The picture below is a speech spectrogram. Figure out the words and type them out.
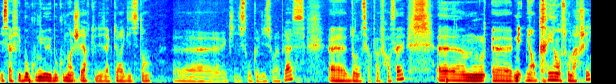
et ça fait beaucoup mieux et beaucoup moins cher que des acteurs existants euh, qui sont connus sur la place, euh, dont certains Français, euh, mais, en créant son marché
